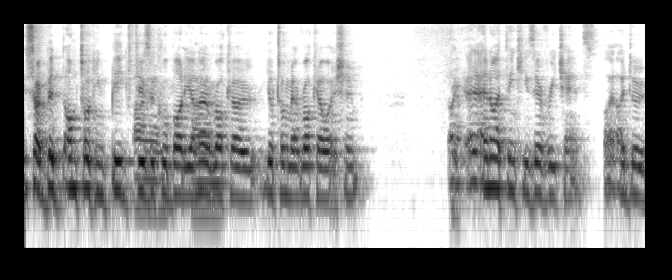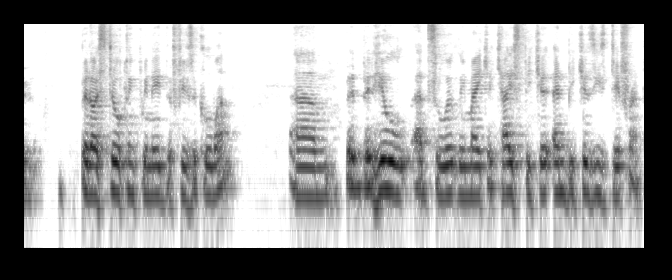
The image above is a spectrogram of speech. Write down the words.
Sorry, but I'm talking big physical body. I know. Rocco. You're talking about Rocco, I assume. I- and I think he's every chance. I, I do, but I still think we need the physical one. Um, but but he'll absolutely make a case because and because he's different.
